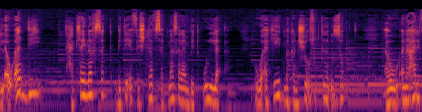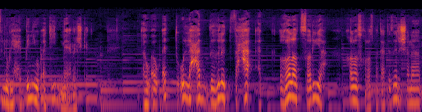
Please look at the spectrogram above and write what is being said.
الأوقات دي هتلاقي نفسك بتقفش نفسك مثلا بتقول لأ هو أكيد ما كانش يقصد كده بالظبط أو أنا عارف إنه بيحبني وأكيد ما يعملش كده. أو أوقات تقول لحد غلط في حقك غلط صريح خلاص خلاص ما تعتذرش أنا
